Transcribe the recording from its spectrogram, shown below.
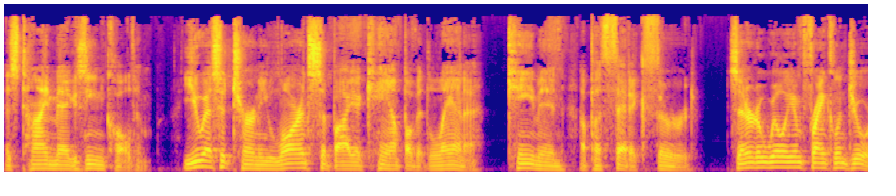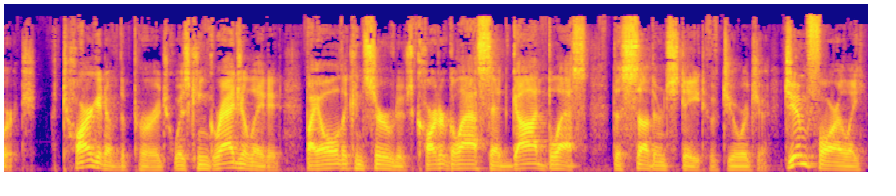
as Time magazine called him, U.S. Attorney Lawrence Sabiah Camp of Atlanta, came in a pathetic third. Senator William Franklin George, a target of the purge, was congratulated by all the conservatives. Carter Glass said, God bless the southern state of Georgia. Jim Farley,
